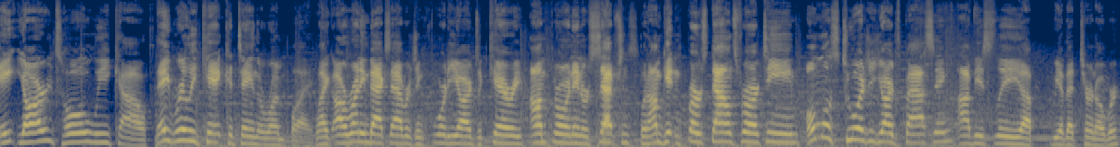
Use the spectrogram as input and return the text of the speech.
eight yards. Holy cow. They really can't contain the run play. Like our running backs averaging 40 yards a carry. I'm throwing interceptions, but I'm getting first downs for our team. Almost 200 yards passing. Obviously, uh, we have that turnover.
